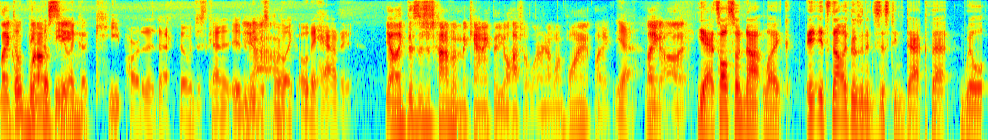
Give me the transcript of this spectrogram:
Like Don't think what they'll I'm be seeing, like a key part of the deck though. Just kind of it'd be just more like oh they have it. Yeah, like this is just kind of a mechanic that you'll have to learn at one point. Like Yeah. like uh, Yeah, it's also not like it's not like there's an existing deck that will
